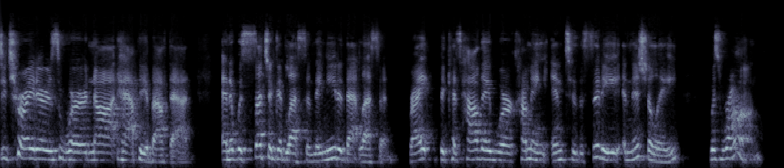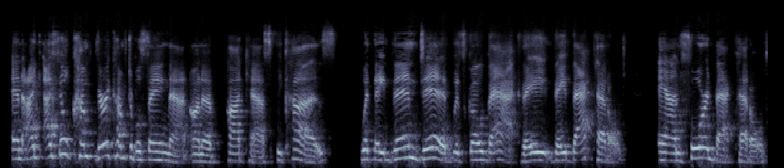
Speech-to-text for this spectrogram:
Detroiters were not happy about that. And it was such a good lesson. They needed that lesson, right? Because how they were coming into the city initially was wrong. And I, I feel com- very comfortable saying that on a podcast because what they then did was go back. They, they backpedaled and Ford backpedaled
